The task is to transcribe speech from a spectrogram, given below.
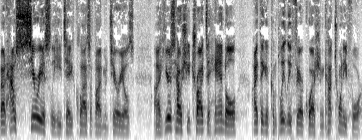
about how seriously he takes classified materials. Uh, here's how she tried to handle, I think, a completely fair question. Cut 24.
